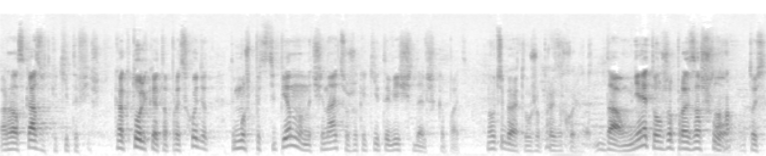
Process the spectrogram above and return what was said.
рассказывает какие-то фишки. Как только это происходит, ты можешь постепенно начинать уже какие-то вещи дальше копать. Ну, у тебя это уже происходит. Да, у меня это уже произошло. То есть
